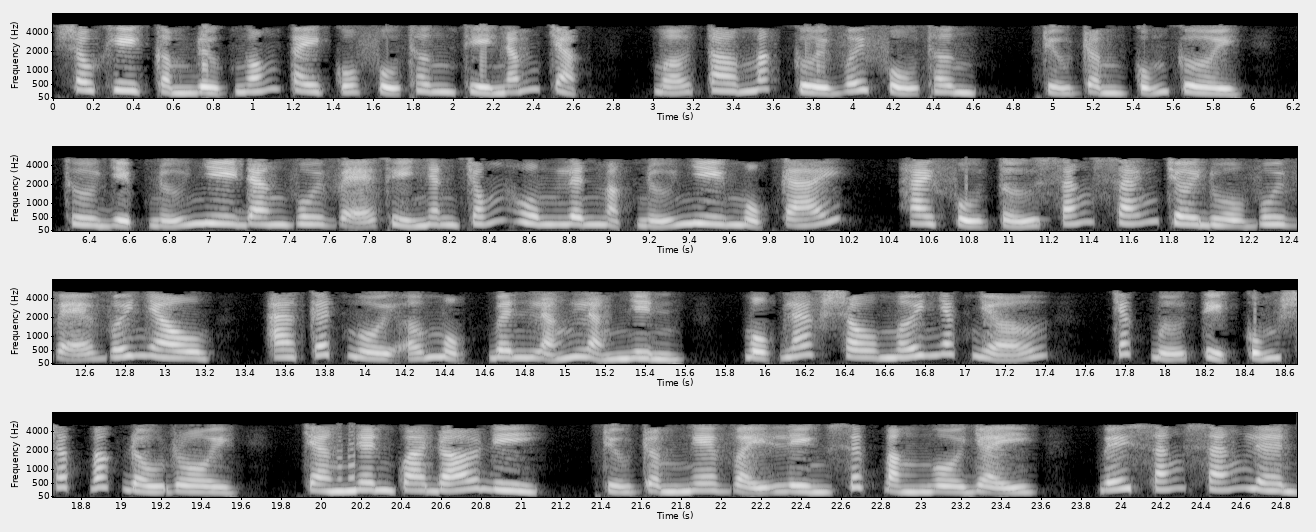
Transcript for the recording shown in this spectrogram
sau khi cầm được ngón tay của phụ thân thì nắm chặt, mở to mắt cười với phụ thân, triệu trầm cũng cười thừa dịp nữ nhi đang vui vẻ thì nhanh chóng hôn lên mặt nữ nhi một cái, hai phụ tử sáng sáng chơi đùa vui vẻ với nhau, A Kết ngồi ở một bên lặng lặng nhìn, một lát sau mới nhắc nhở, chắc bữa tiệc cũng sắp bắt đầu rồi, chàng nên qua đó đi, triệu trầm nghe vậy liền xếp bằng ngồi dậy, bế sáng sáng lên,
